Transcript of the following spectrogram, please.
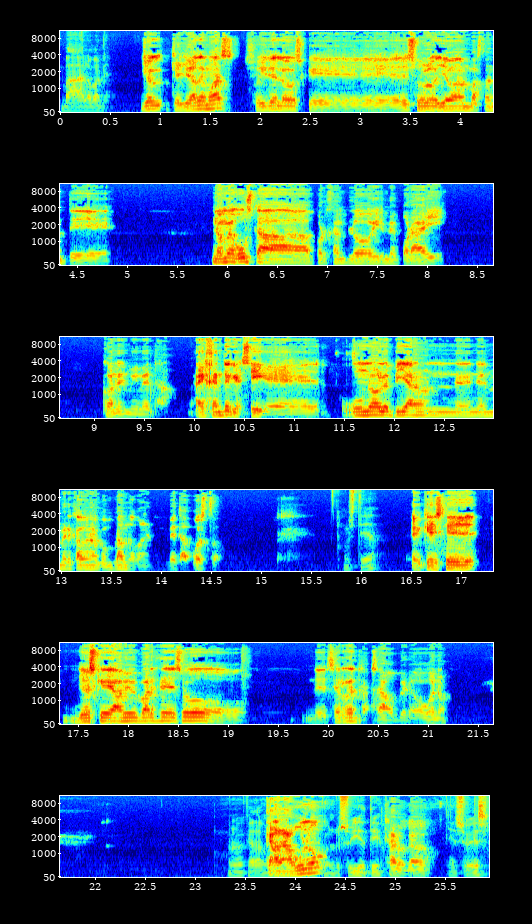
Vale, vale. Yo, que yo además soy de los que eso lo llevan bastante... No me gusta, por ejemplo, irme por ahí con el Mimeta. Hay gente que sí, que uno le pillaron en el Mercadona comprando con el Mimeta puesto. Hostia. Eh, que es que yo es que a mí me parece eso de ser retrasado, pero bueno. cada uno, con lo suyo, tío. Claro, claro. Eso es.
